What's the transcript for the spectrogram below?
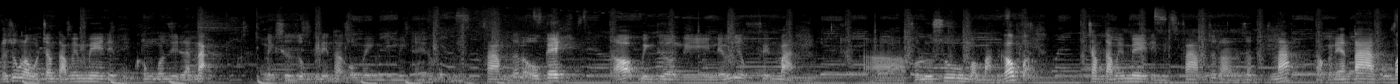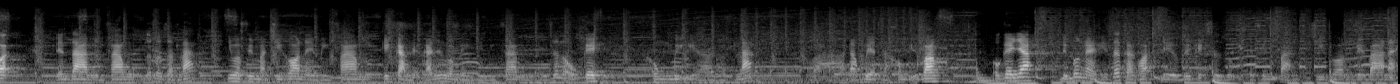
nói chung là 180 m thì cũng không có gì là nặng. Mình sử dụng cái điện thoại của mình thì mình thấy nó cũng farm rất là ok. Đó bình thường thì nếu như phiên bản à, uh, Flusu mà bản gốc ạ 180 m thì mình farm rất là giật lát. Hoặc là Delta cũng vậy. Delta mình farm cũng rất là giật lát. Nhưng mà phiên bản Trigon này mình farm cái cảm nhận cá nhân của mình thì mình farm mình thấy rất là ok. Không bị uh, giật lát. Và đặc biệt là không bị văng ok nhá, đến bước này thì tất cả các bạn đều biết cách sử dụng cái phiên bản Trigon V3 này.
